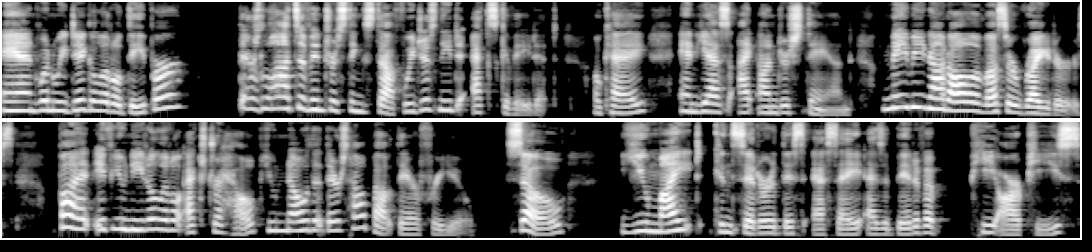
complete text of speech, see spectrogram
and when we dig a little deeper there's lots of interesting stuff. We just need to excavate it. Okay. And yes, I understand. Maybe not all of us are writers, but if you need a little extra help, you know that there's help out there for you. So you might consider this essay as a bit of a PR piece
